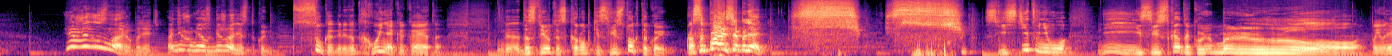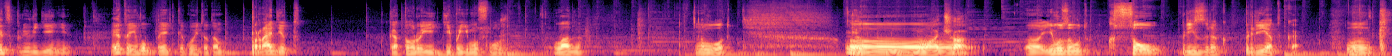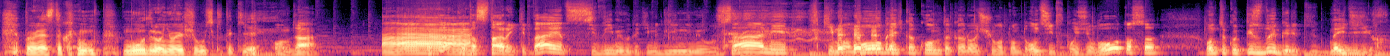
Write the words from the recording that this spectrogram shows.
я же их знаю, блядь. Они же у меня сбежали. Я такой, сука, говорит, это хуйня какая-то. Э, Достает из коробки свисток такой, просыпайся, блядь! Свистит в него, и из свистка такой появляется привидение. Это его, блядь, какой-то там прадед, который, типа, ему служит. Ладно. Вот. Нет, ну, а чё? Э, Его зовут Ксоу, призрак предка. Он, Появляется такой мудрый, у него еще усики такие. он, да, Это, А, это старый китаец с седыми вот этими длинными усами, в кимоно, блядь, каком-то, короче. Вот он, он сидит в позе лотоса. Он такой, пиздуй, говорит, найди их.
